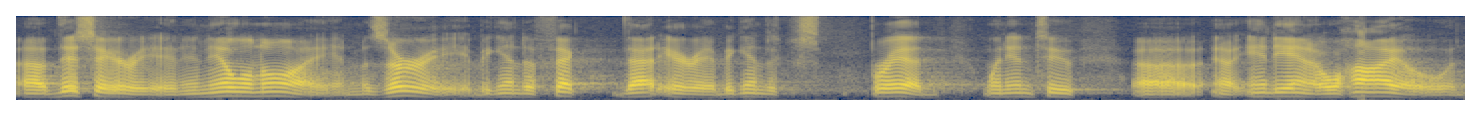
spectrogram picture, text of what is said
uh, this area, and in Illinois and Missouri, it began to affect that area, it began to spread, went into uh, uh Indiana, Ohio, and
